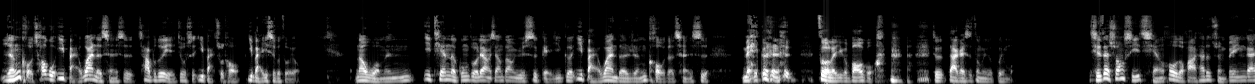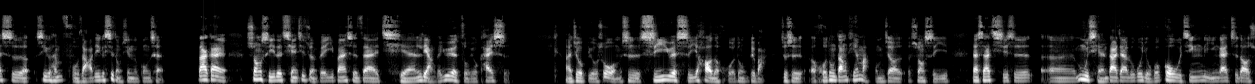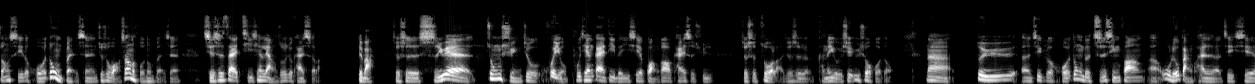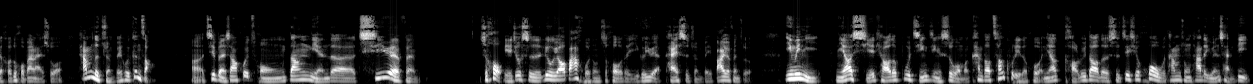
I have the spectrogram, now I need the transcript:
人口超过一百万的城市，差不多也就是一百出头，一百一十个左右。那我们一天的工作量，相当于是给一个一百万的人口的城市，每个人 做了一个包裹，就大概是这么一个规模。其实，在双十一前后的话，它的准备应该是是一个很复杂的一个系统性的工程。大概双十一的前期准备，一般是在前两个月左右开始。啊，就比如说我们是十一月十一号的活动，对吧？就是呃活动当天嘛，我们叫双十一。但是它其实呃，目前大家如果有过购物经历，应该知道双十一的活动本身就是网上的活动本身，其实在提前两周就开始了，对吧？就是十月中旬就会有铺天盖地的一些广告开始去就是做了，就是可能有一些预售活动。那对于呃这个活动的执行方啊，物流板块的这些合作伙伴来说，他们的准备会更早。啊，基本上会从当年的七月份之后，也就是六幺八活动之后的一个月开始准备，八月份左右。因为你你要协调的不仅仅是我们看到仓库里的货，你要考虑到的是这些货物，他们从它的原产地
